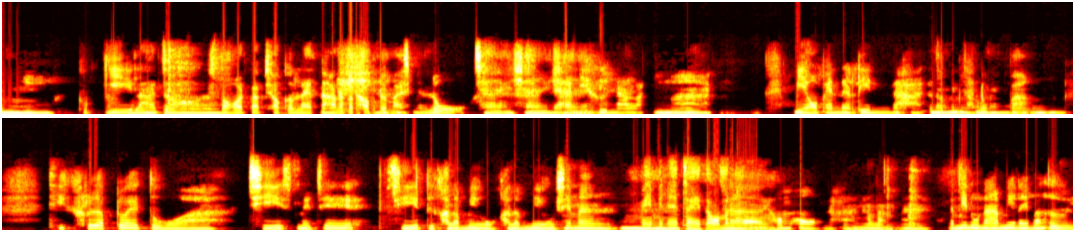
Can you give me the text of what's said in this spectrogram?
อืมคุกกี้ราดอืมซอสแบบช็อกโกแลตนะคะ แล้วก็ท็อปด้วยมัชเมลโล่ใช่ใช่และใช่อันนี้คือน่ารักมากเหมียวแพนดาลินนะคะ ก็จะเป็นขนมปัง ที่เคลือบด้วยตัวชีสเมเจชีสหรือคาราเมลคาราเมลใช่ไหมไม่ไม่แน่ใจแต่ว่ามันหอมใช่หอมหอมๆนะคะอืมน่ารักมากแล้วเมนูน้ำมีอะไรบ้างเอ่ย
